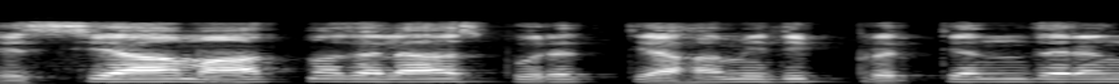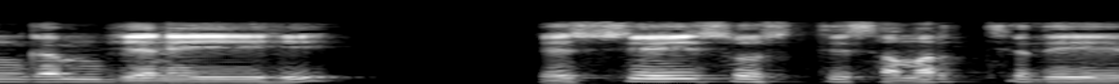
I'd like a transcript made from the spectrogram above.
യസ്യാമാത്മകലാസ്ഫുരത്യഹമിതി പ്രത്യന്തരംഗം ജനൈ യസ്യൈ സ്വസ്തി സമർത്ഥ്യതേ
